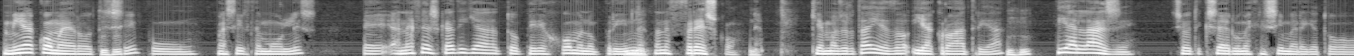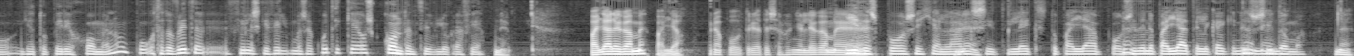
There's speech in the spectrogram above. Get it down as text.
Μία ακόμα ερώτηση που μας ήρθε μόλις. Ε, ανέφερες κάτι για το περιεχόμενο πριν, Ναι. να είναι φρέσκο. Ναι. Και μας ρωτάει εδώ η ακροάτρια Μμμ. τι αλλάζει σε ό,τι ξέρουμε μέχρι σήμερα για το, για το περιεχόμενο που θα το βρείτε φίλες και φίλοι που μας ακούτε και ως content στη βιβλιογραφία. Παλιά λέγαμε, παλιά, πριν από 3-4 χρόνια λέγαμε. Ε... Είδες πώς έχει αλλάξει τη λέξη το παλιά, πώς δεν είναι παλιά τελικά και είναι Ναι, ναι, ναι. σύντομα. Ναι.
